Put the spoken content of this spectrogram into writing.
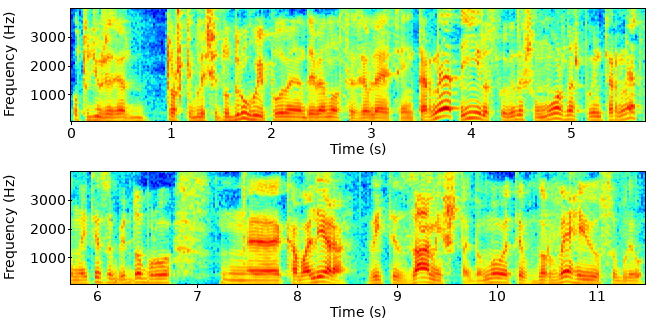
от тоді вже трошки ближче до другої половини 90-х з'являється інтернет, і їй розповіли, що можна ж по інтернету знайти собі доброго е, кавалера, вийти заміж, так би мовити, в Норвегію особливо.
